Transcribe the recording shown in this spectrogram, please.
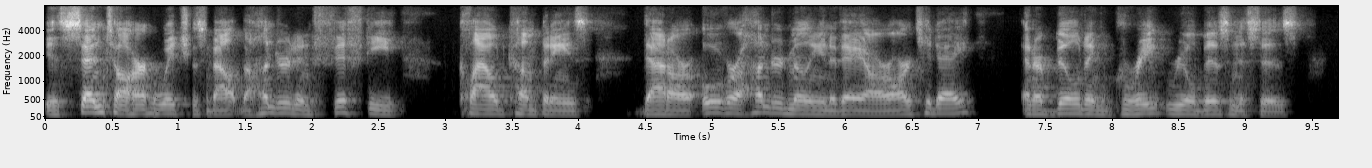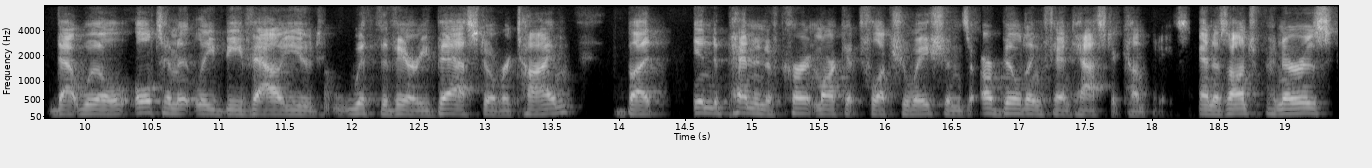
is Centaur, which is about the 150 cloud companies that are over 100 million of ARR today and are building great real businesses that will ultimately be valued with the very best over time, but independent of current market fluctuations are building fantastic companies. And as entrepreneurs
